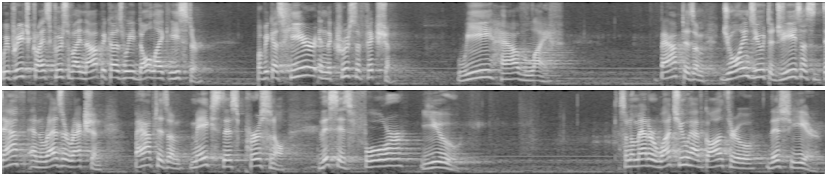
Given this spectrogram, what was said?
We preach Christ crucified not because we don't like Easter, but because here in the crucifixion, we have life. Baptism joins you to Jesus' death and resurrection. Baptism makes this personal. This is for you. So, no matter what you have gone through this year,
